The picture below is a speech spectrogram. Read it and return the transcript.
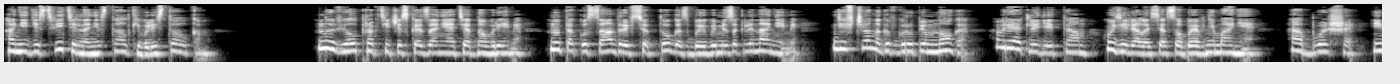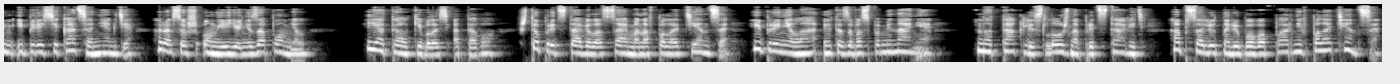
они действительно не сталкивались толком. но вел практическое занятие одно время. Ну так у Сандры все туго с боевыми заклинаниями. Девчонок в группе много, вряд ли ей там уделялось особое внимание. А больше им и пересекаться негде, раз уж он ее не запомнил. Я отталкивалась от того, что представила Саймона в полотенце и приняла это за воспоминание. Но так ли сложно представить абсолютно любого парня в полотенце?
